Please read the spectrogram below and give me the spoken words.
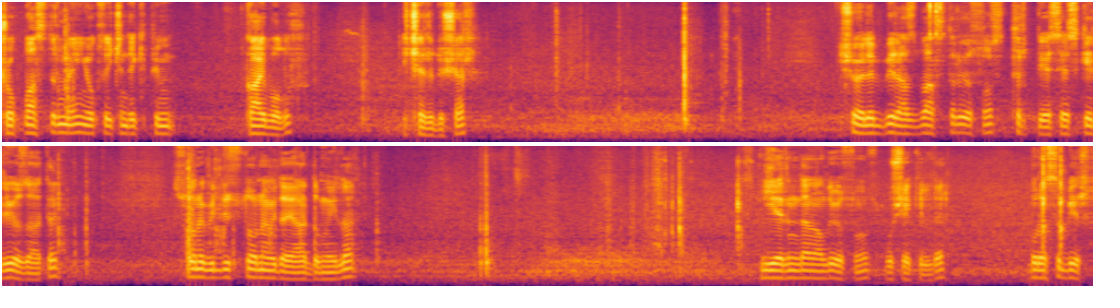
Çok bastırmayın yoksa içindeki pim kaybolur. İçeri düşer. Şöyle biraz bastırıyorsunuz. Tırk diye ses geliyor zaten. Sonra bir düz tornavida yardımıyla yerinden alıyorsunuz bu şekilde. Burası bir.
